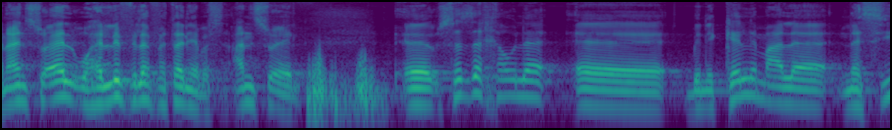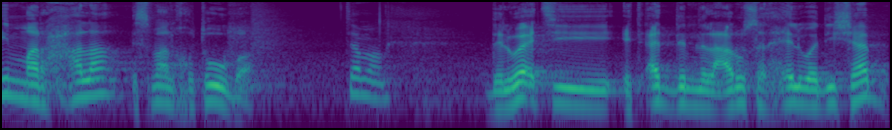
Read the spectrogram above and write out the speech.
أنا عندي سؤال وهلف لفة تانية بس. عندي سؤال. آه، أستاذة خولة آه، بنتكلم على نسيم مرحلة اسمها الخطوبة. تمام. دلوقتي اتقدم للعروسة الحلوة دي شاب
